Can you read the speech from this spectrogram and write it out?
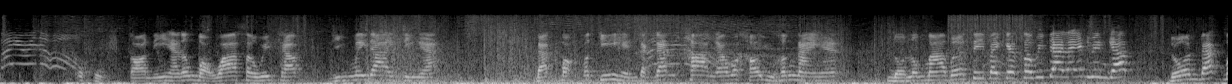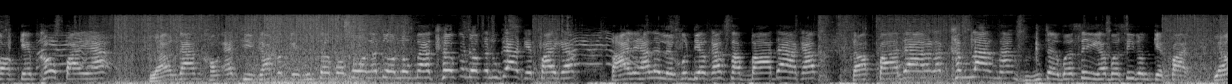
Fire in the hole! โอ้โห ตอนนี้ฮะ ต้องบอกว่าสวิตช์ครับ ยิงไม่ได้จริงฮะแบ็คบอกเมื่อกี้เห็นจากด้านข้างครับว่าเขาอยู่ข้างในฮะ โดนลงมาเบอร์ซี่ไปเก็บสวิตช์ได้แล้วเอ็ดวินครับ โดนแบ็คบอกเก็บเข้าไปฮะแล้วด้านของแอคทีฟครับก็เก็บมิสเตอร์โบโบแล้วโดนลงมาเคิร์ฟก็โดนกาลูก้าเก็บไปครับ ตายเลยฮะแล้วเหลือคนเดียวครับซับบาด้าครับซับบาด้าแล้วข้างล่างมาหืมเจอเบอร์ซี่ครับเบอร์ซี่โดนเก็บไป แล้ว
